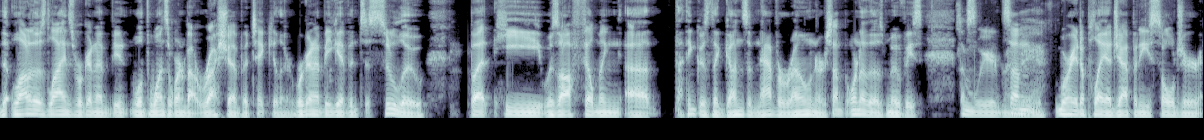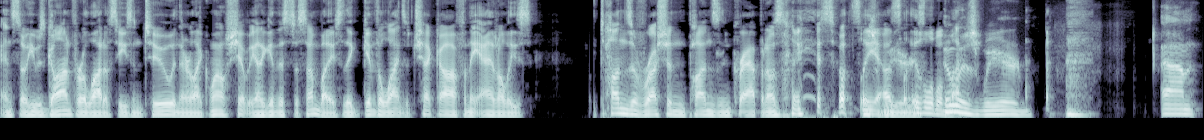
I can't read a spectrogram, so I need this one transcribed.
a lot of those lines were going to be, well, the ones that weren't about Russia in particular, were going to be given to Sulu, but he was off filming, uh, I think it was the Guns of Navarone or something, one of those movies, Some weird, some movie. where he had to play a Japanese soldier. And so he was gone for a lot of season two. And they're like, well, shit, we got to give this to somebody. So they give the lines of Chekov and they added all these tons of Russian puns and crap. And I was like, so it's like, yeah, it was, it was a little It much. was weird. um,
